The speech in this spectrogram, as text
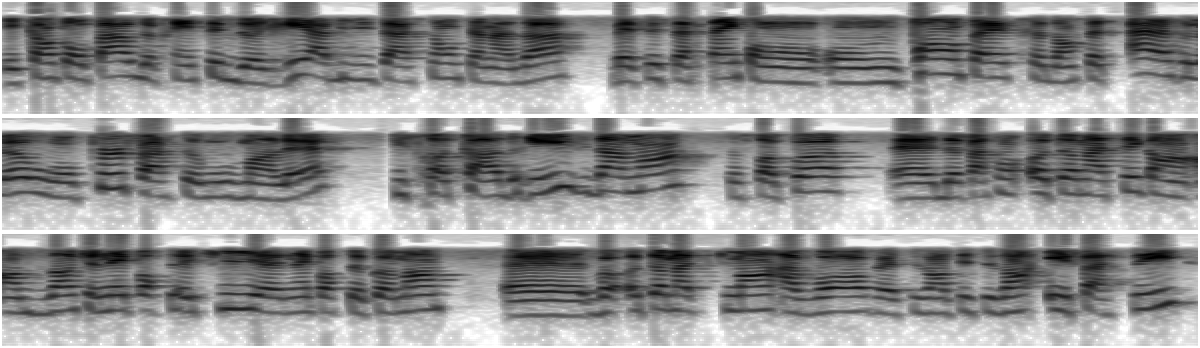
Et quand on parle de principe de réhabilitation au Canada, ben c'est certain qu'on pense être dans cette ère-là où on peut faire ce mouvement-là qui sera cadré, évidemment. Ce sera pas euh, de façon automatique en, disant que n'importe qui, euh, n'importe comment euh, va automatiquement avoir ses antécédents effacés.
